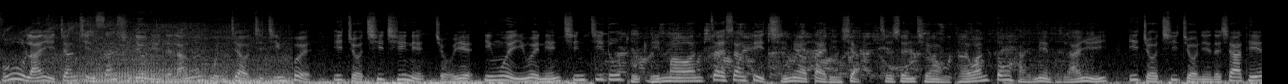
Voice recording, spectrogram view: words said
服务蓝屿将近三十六年的朗恩文教基金会，一九七七年九月，因为一位年轻基督徒林茂安在上帝奇妙带领下，只身前往台湾东海面的蓝屿。一九七九年的夏天，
